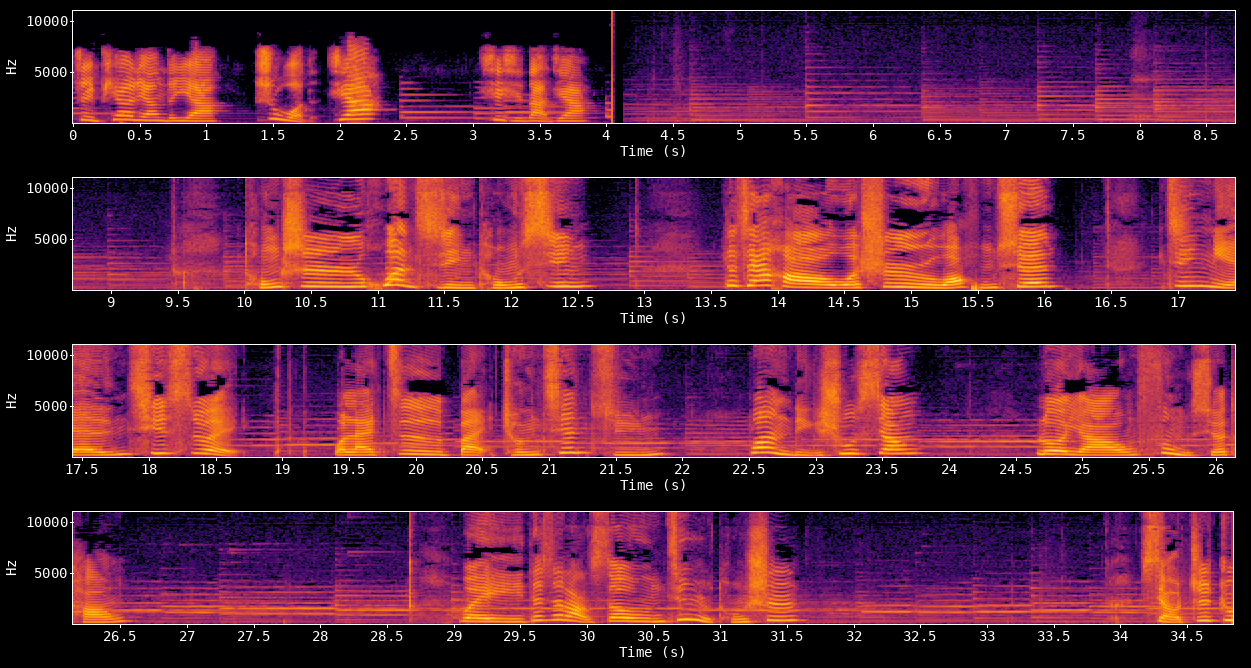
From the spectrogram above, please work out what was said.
最漂亮的呀，是我的家。谢谢大家。童诗唤醒童心。大家好，我是王红轩，今年七岁，我来自百城千群，万里书香，洛阳父母学堂，为大家朗诵今日童诗《小蜘蛛》，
